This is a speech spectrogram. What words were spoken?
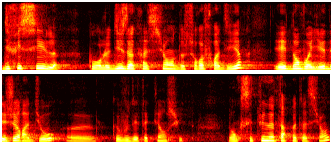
difficile pour le disque d'accrétion de se refroidir et d'envoyer des jets radio euh, que vous détectez ensuite. Donc c'est une interprétation,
